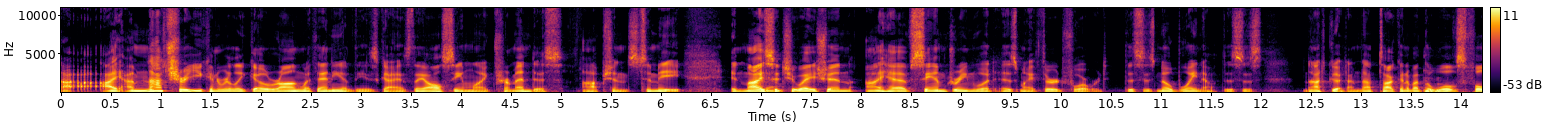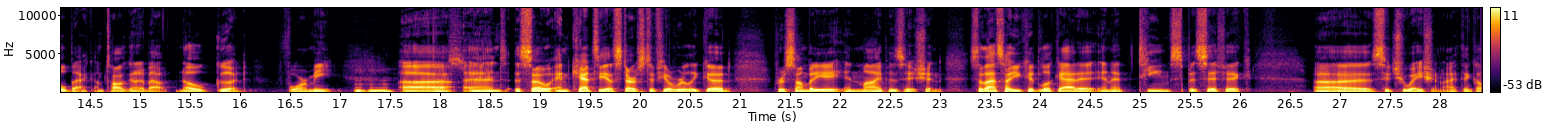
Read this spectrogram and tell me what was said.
I, I'm not sure you can really go wrong with any of these guys. They all seem like tremendous options to me. In my situation, I have Sam Greenwood as my third forward. This is no bueno. This is not good. I'm not talking about the Wolves fullback. I'm talking about no good for me. Uh, And so and Nketiah starts to feel really good for somebody in my position. So that's how you could look at it in a team specific uh, situation. I think a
